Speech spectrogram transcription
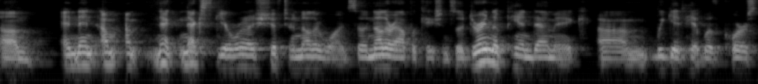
Um, and then um, um, ne- next year, we're going to shift to another one. So another application. So during the pandemic, um, we get hit with, of course,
